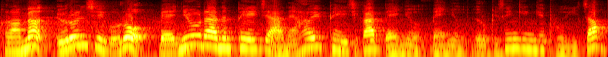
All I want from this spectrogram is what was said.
그러면 이런 식으로 메뉴라는 페이지 안에 하위 페이지가 메뉴, 메뉴 이렇게 생긴 게 보이죠?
